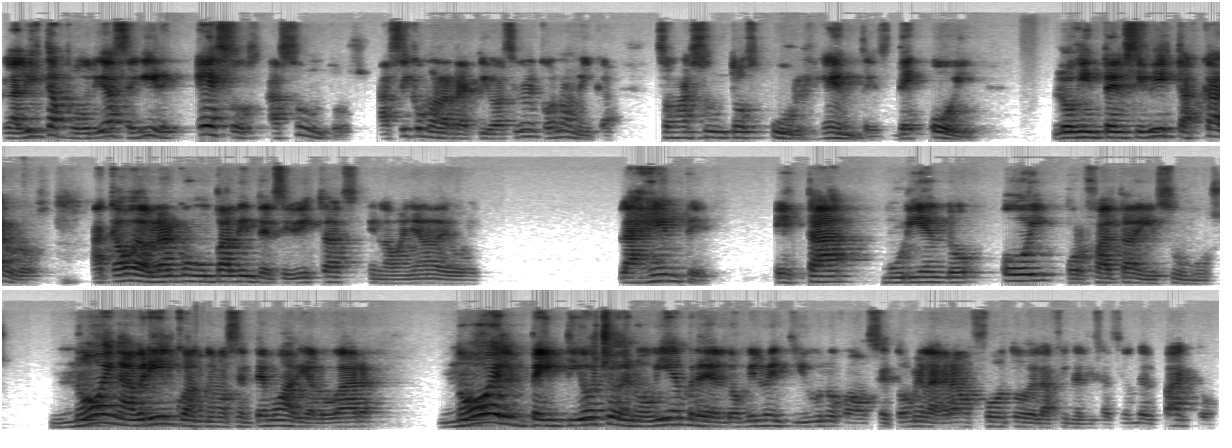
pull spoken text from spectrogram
la lista podría seguir. Esos asuntos, así como la reactivación económica, son asuntos urgentes de hoy. Los intensivistas, Carlos, acabo de hablar con un par de intensivistas en la mañana de hoy. La gente está muriendo hoy por falta de insumos. No en abril cuando nos sentemos a dialogar no el 28 de noviembre del 2021 cuando se tome la gran foto de la finalización del pacto.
